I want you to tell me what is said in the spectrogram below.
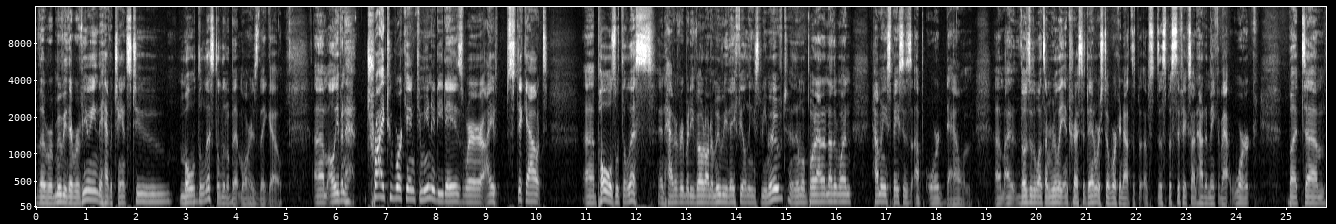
the movie they're reviewing, they have a chance to mold the list a little bit more as they go. Um, I'll even try to work in community days where I stick out uh, polls with the lists and have everybody vote on a movie they feel needs to be moved, and then we'll put out another one how many spaces up or down. Um, I, those are the ones I'm really interested in. We're still working out the, the specifics on how to make that work. But um,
